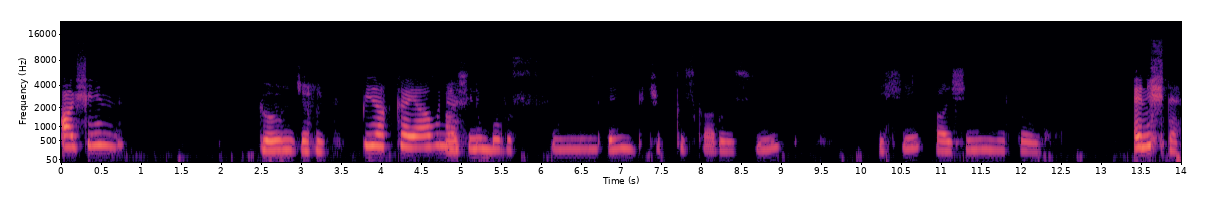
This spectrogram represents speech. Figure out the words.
Ayşe'nin Görünce bir dakika ya bu ne? Ayşe'nin babasının en küçük kız kardeşinin eşi Ayşe'nin nesi olur? Enişte.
